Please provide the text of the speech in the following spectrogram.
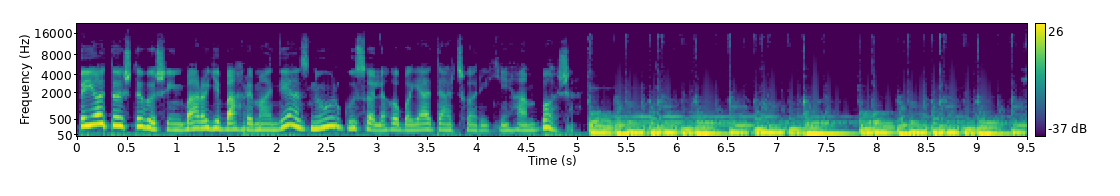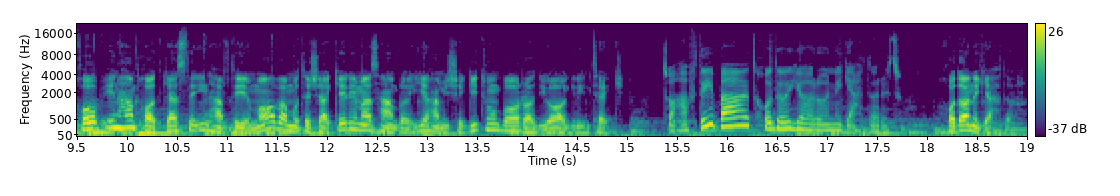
به یاد داشته باشین برای بهرهمندی از نور گوساله ها باید در تاریکی هم باشند. خب این هم پادکست این هفته ما و متشکریم از همراهی همیشگیتون با رادیو آگرین تک تا هفته بعد خدا یارو نگهدارتون. خدا نگهدار.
